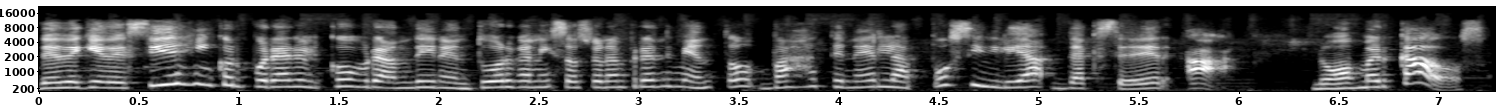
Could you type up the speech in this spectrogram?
Desde que decides incorporar el co-branding en tu organización o emprendimiento, vas a tener la posibilidad de acceder a nuevos mercados,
